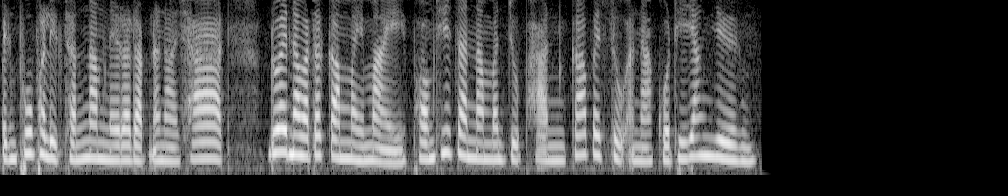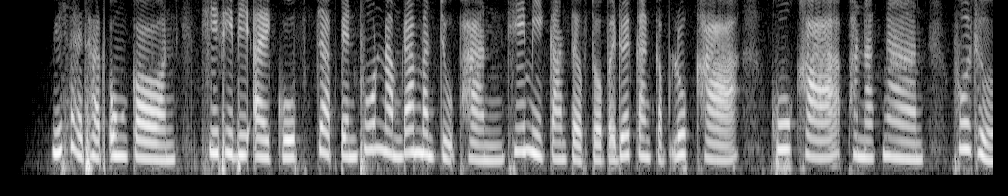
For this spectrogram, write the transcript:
เป็นผู้ผลิตชั้นนำในระดับนานาชาติ ด้วยนวัตกรรมใหม่ๆ พร้อมที่จะนำบรรจุภัณฑ์ก้าวไปสู่อนาคตที่ยั่งยืนวิสัยทัศน์องค์กร TPBI Group จะเป็นผู้นำด้านบรรจุภัณฑ์ที่มีการเติบโตไปด้วยกันกับลูกค้า คู่ค้า พนักงาน ผู้ถือ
